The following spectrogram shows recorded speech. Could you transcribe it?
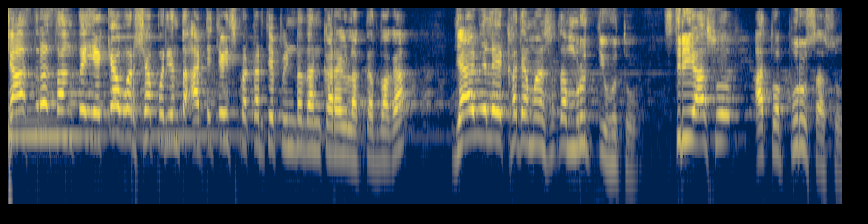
शास्त्र सांगतं एका वर्षापर्यंत अठ्ठेचाळीस प्रकारचे पिंडदान करावे लागतात बघा. ज्यावेळेला एखाद्या माणसाचा मृत्यू होतो स्त्री असो अथवा पुरुष असो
